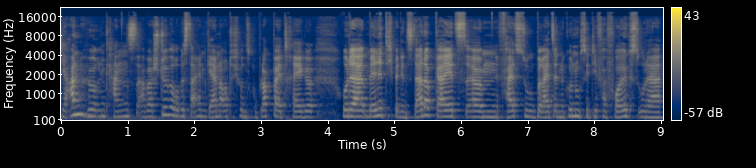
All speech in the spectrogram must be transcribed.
dir anhören kannst. Aber stöbere bis dahin gerne auch durch unsere Blogbeiträge oder melde dich bei den Startup Guides, ähm, falls du bereits eine Gründungsidee verfolgst oder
